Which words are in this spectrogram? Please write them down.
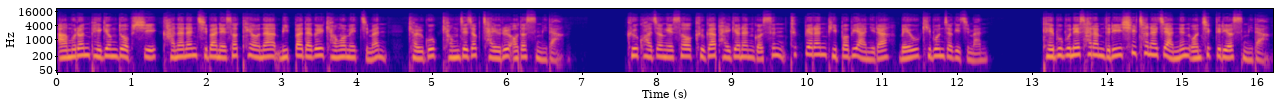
아무런 배경도 없이 가난한 집안에서 태어나 밑바닥을 경험했지만 결국 경제적 자유를 얻었습니다. 그 과정에서 그가 발견한 것은 특별한 비법이 아니라 매우 기본적이지만 대부분의 사람들이 실천하지 않는 원칙들이었습니다.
